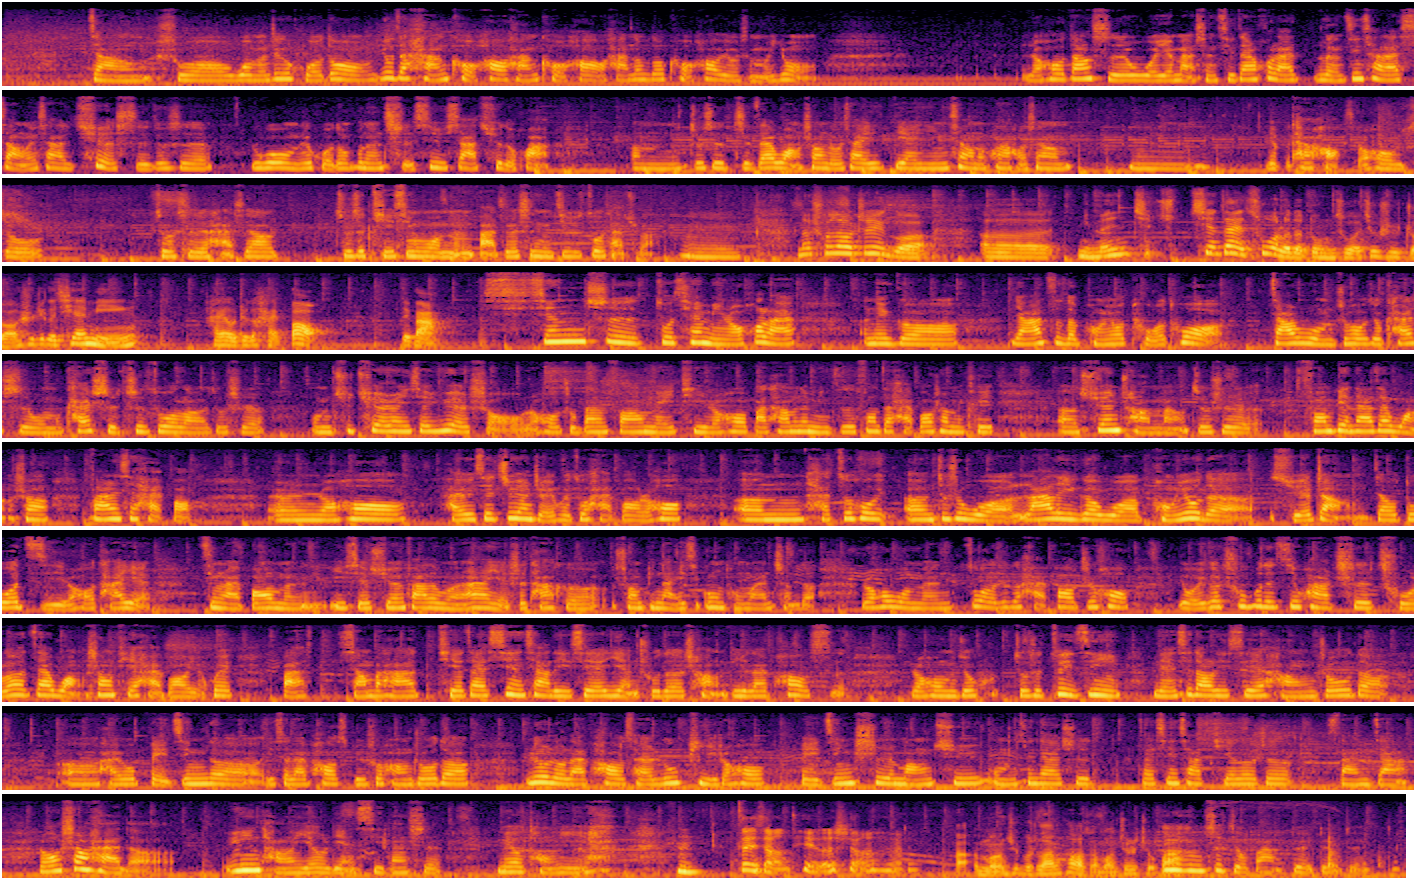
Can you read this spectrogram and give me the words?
讲说我们这个活动又在喊口号，喊口号，喊那么多口号有什么用？然后当时我也蛮生气，但是后来冷静下来想了一下，确实就是如果我们这活动不能持续下去的话，嗯，就是只在网上留下一点影响的话，好像嗯也不太好。然后就就是还是要就是提醒我们把这个事情继续做下去吧。嗯，那说到这个，呃，你们现在做了的动作就是主要是这个签名，还有这个海报，对吧？先是做签名，然后后来，那个雅子的朋友坨坨加入我们之后，就开始我们开始制作了，就是我们去确认一些乐手，然后主办方、媒体，然后把他们的名字放在海报上面，可以，呃，宣传嘛，就是方便大家在网上发一些海报，嗯，然后还有一些志愿者也会做海报，然后，嗯，还最后，嗯，就是我拉了一个我朋友的学长叫多吉，然后他也。进来帮我们一些宣发的文案，也是他和双皮奶一起共同完成的。然后我们做了这个海报之后，有一个初步的计划是，除了在网上贴海报，也会把想把它贴在线下的一些演出的场地 live house。然后我们就就是最近联系到了一些杭州的，呃，还有北京的一些 live house，比如说杭州的六六 live house 还 loopy，然后北京市盲区，我们现在是在线下贴了这。三家，然后上海的育婴堂也有联系，但是没有同意。哼，最想贴的上海啊，盲区不是 live house，盲区是酒吧。嗯嗯，是酒吧，对对对对。对。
